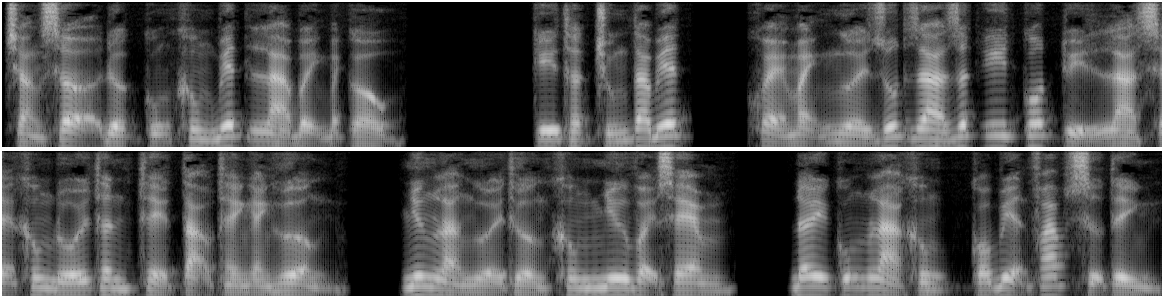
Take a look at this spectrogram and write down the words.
chẳng sợ được cũng không biết là bệnh bạch cầu. Kỳ thật chúng ta biết, khỏe mạnh người rút ra rất ít cốt tủy là sẽ không đối thân thể tạo thành ảnh hưởng, nhưng là người thường không như vậy xem, đây cũng là không có biện pháp sự tình.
